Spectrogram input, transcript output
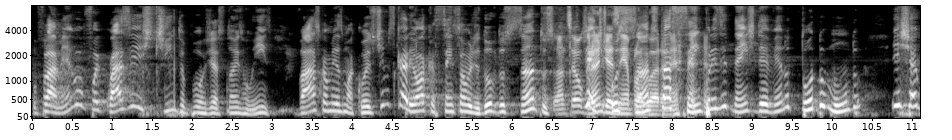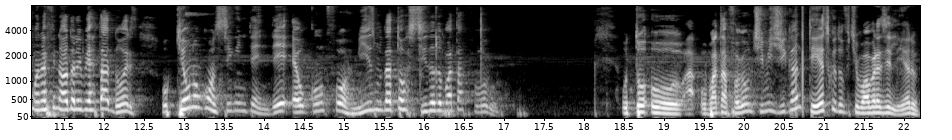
O Flamengo foi quase extinto por gestões ruins. Vasco a mesma coisa. Os times cariocas, sem sombra de dúvida, o Santos. O Santos é o gente, grande exemplo agora. O Santos está né? sem presidente, devendo todo mundo e chegou na final da Libertadores. O que eu não consigo entender é o conformismo da torcida do Botafogo. O, to, o, a, o Botafogo é um time gigantesco do futebol brasileiro.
